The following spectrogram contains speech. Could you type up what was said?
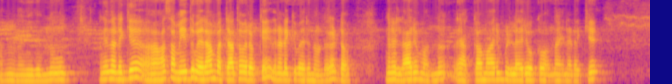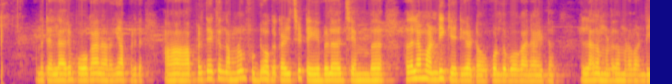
അങ്ങനെ ഇരുന്നു. അങ്ങനെ ഇടയ്ക്ക് ആ സമയത്ത് വരാൻ പറ്റാത്തവരൊക്കെ ഇതിനിടയ്ക്ക് വരുന്നുണ്ട് കേട്ടോ. അങ്ങനെ എല്ലാവരും വന്ന് അക്കാമാരും പിള്ളേരും ഒക്കെ വന്ന് അതിനിടയ്ക്ക് എന്നിട്ട് എല്ലാവരും പോകാനിറങ്ങി അപ്പോഴത്തെ ആ അപ്പോഴത്തേക്ക് നമ്മളും ഫുഡും ഒക്കെ കഴിച്ച് ടേബിൾ ചെമ്പ് അതെല്ലാം വണ്ടി കയറ്റി കേട്ടോ കൊണ്ടുപോകാനായിട്ട്. എല്ലാം നമ്മൾ നമ്മുടെ വണ്ടി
